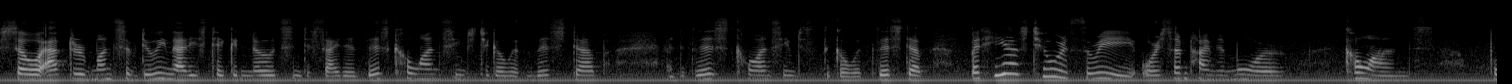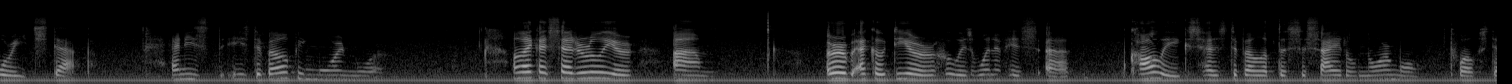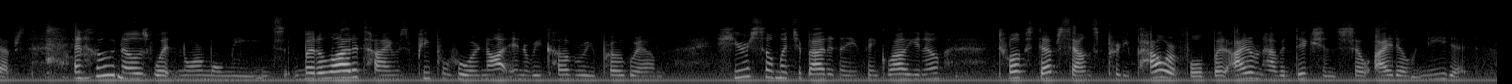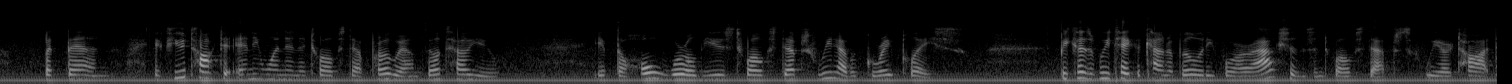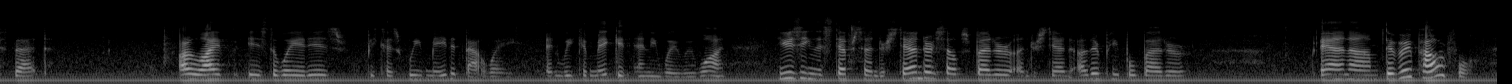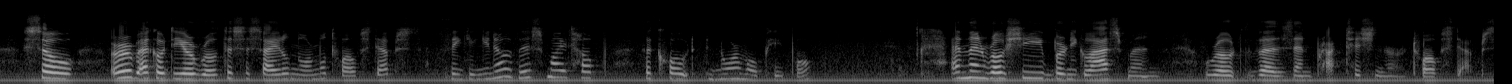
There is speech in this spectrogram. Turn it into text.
So after months of doing that, he's taken notes and decided this koan seems to go with this step and this koan seems to go with this step. But he has two or three or sometimes more koans for each step. And he's, he's developing more and more. Like I said earlier, um, Herb Echo Deer, who is one of his uh, colleagues, has developed the societal normal 12 steps. And who knows what normal means? But a lot of times, people who are not in a recovery program hear so much about it and they think, wow, you know, 12 steps sounds pretty powerful, but I don't have addiction, so I don't need it. But then, if you talk to anyone in a 12 step program, they'll tell you if the whole world used 12 steps, we'd have a great place. Because we take accountability for our actions in 12 steps, we are taught that our life is the way it is because we made it that way and we can make it any way we want. Using the steps to understand ourselves better, understand other people better, and um, they're very powerful. So, Herb Echo Deer wrote the Societal Normal 12 Steps thinking, you know, this might help the quote normal people. And then Roshi Bernie Glassman wrote the Zen Practitioner 12 Steps.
